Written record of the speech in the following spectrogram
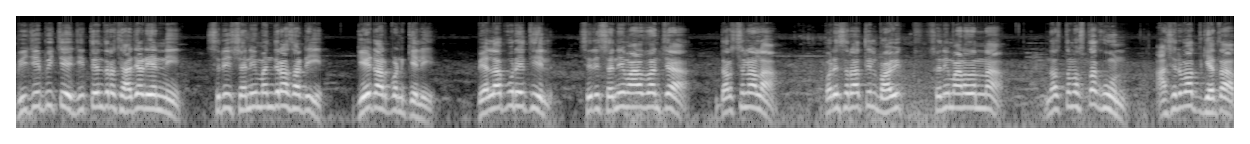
बी जे पीचे जितेंद्र छाजड यांनी श्री शनी मंदिरासाठी गेट अर्पण केले. बेलापूर येथील श्री शनी महाराजांच्या दर्शनाला परिसरातील भाविक शनी महाराजांना नतमस्तक होऊन आशीर्वाद घेतात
